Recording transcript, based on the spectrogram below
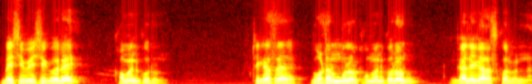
বেশি বেশি করে কমেন্ট করুন। ঠিক আছে? গঠনমূলক কমেন্ট করুন গালিগালাজ করবেন না।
